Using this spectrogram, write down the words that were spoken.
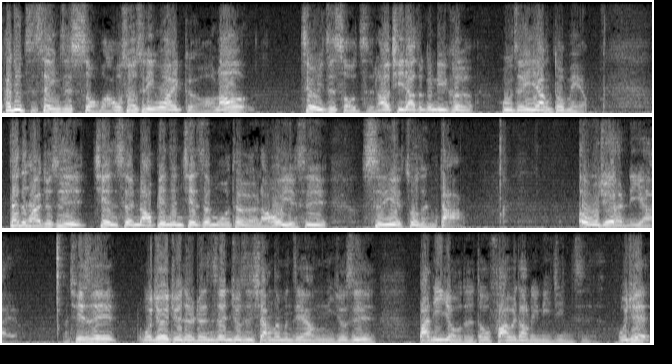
他就只剩一只手嘛，我说的是另外一个哦，然后只有一只手指，然后其他都跟立克胡泽一样都没有，但是他就是健身，然后变成健身模特，然后也是事业做得很大，呃，我觉得很厉害。其实我就会觉得人生就是像他们这样，你就是把你有的都发挥到淋漓尽致。我觉得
